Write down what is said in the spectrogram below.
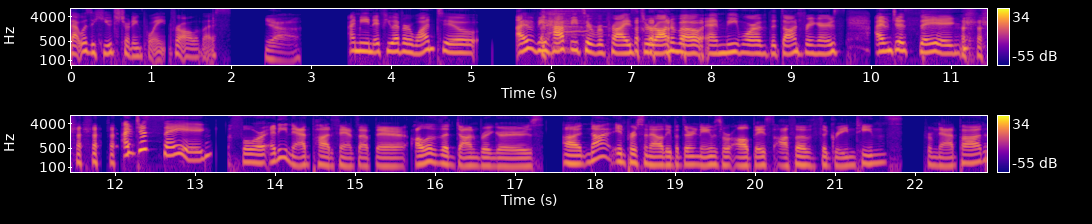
that was a huge turning point for all of us. yeah I mean, if you ever want to, I would be happy to reprise Geronimo and meet more of the Dawnbringers. I'm just saying. I'm just saying. for any nadpod fans out there all of the dawnbringers uh not in personality but their names were all based off of the green teens from nadpod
